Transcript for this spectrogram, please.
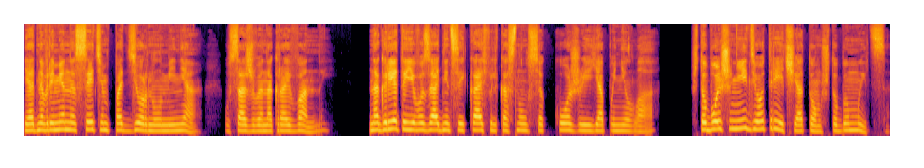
и одновременно с этим поддернул меня, усаживая на край ванной. Нагретый его задницей кафель коснулся кожи, и я поняла, что больше не идет речи о том, чтобы мыться.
